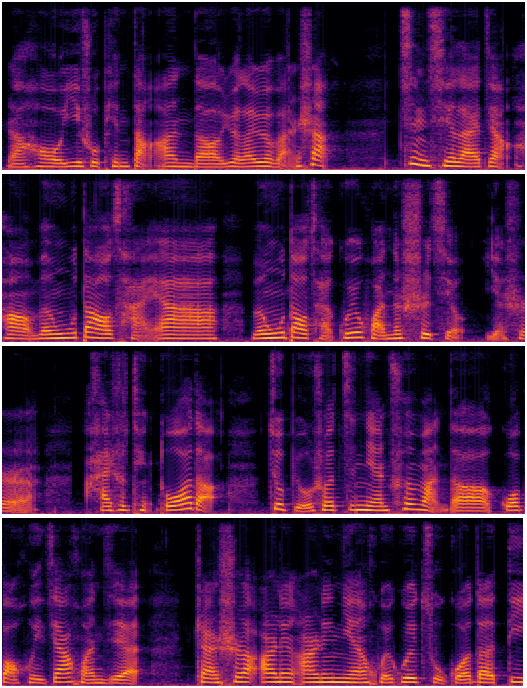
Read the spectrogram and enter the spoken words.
然后艺术品档案的越来越完善。近期来讲，哈，文物盗采呀、文物盗采归还的事情也是还是挺多的。就比如说今年春晚的国宝回家环节，展示了2020年回归祖国的第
